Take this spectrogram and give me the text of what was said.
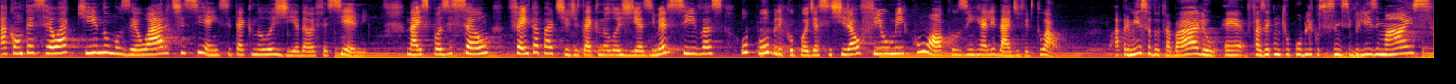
aconteceu aqui no Museu Arte, Ciência e Tecnologia da UFSM. Na exposição, feita a partir de tecnologias imersivas, o público pôde assistir ao filme com óculos em realidade virtual. A premissa do trabalho é fazer com que o público se sensibilize mais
